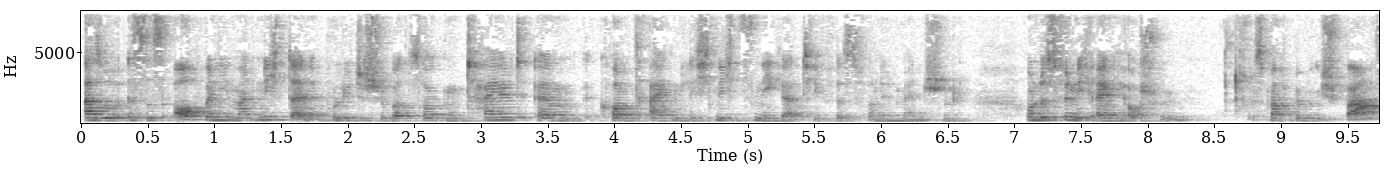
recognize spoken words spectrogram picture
also ist es auch, wenn jemand nicht deine politische Überzeugung teilt, ähm, kommt eigentlich nichts Negatives von den Menschen. Und das finde ich eigentlich auch schön. Es macht mir wirklich Spaß.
